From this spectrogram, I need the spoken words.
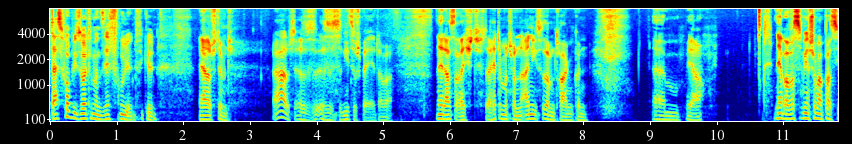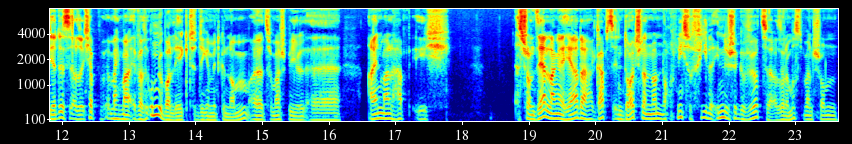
das Hobby sollte man sehr früh entwickeln. Ja, das stimmt. Ja, es ist- ist nie zu spät, aber nee, da hast du recht. Da hätte man schon einiges zusammentragen können. Ähm, ja. Nee, aber was mir schon mal passiert ist, also ich habe manchmal etwas unüberlegt Dinge mitgenommen. Äh, zum Beispiel, äh, einmal habe ich, das ist schon sehr lange her, da gab es in Deutschland noch- nicht so viele indische Gewürze. Also da musste man schon,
